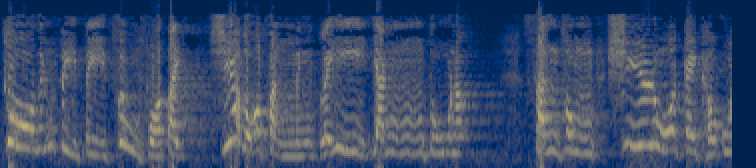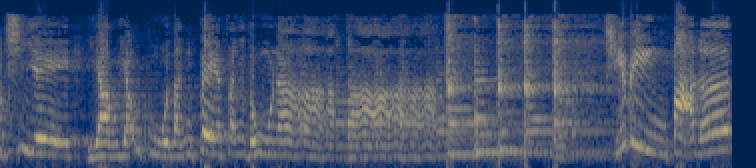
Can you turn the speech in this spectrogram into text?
做人对对，做法对，写落分明，泪眼多呢。山中虚落该口气，遥遥故人百丈多呢。启禀大人，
